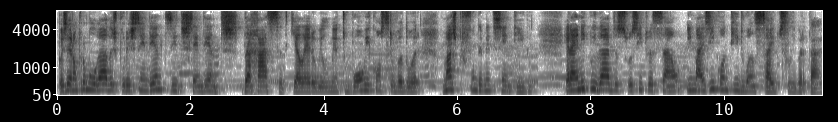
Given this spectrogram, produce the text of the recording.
pois eram promulgadas por ascendentes e descendentes da raça de que ela era o elemento bom e conservador mais profundamente sentido, era a iniquidade da sua situação e mais incontido o anseio de se libertar.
